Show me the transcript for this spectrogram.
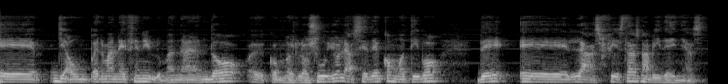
eh, y aún permanecen iluminando, eh, como es lo suyo, la sede con motivo de eh, las fiestas navideñas.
